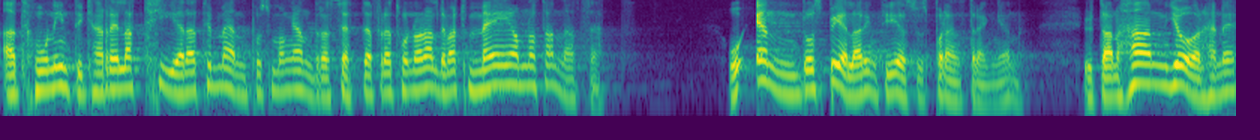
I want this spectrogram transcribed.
att hon inte kan relatera till män på så många andra sätt därför att hon har aldrig varit med om något annat sätt. Och ändå spelar inte Jesus på den strängen, utan han gör henne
